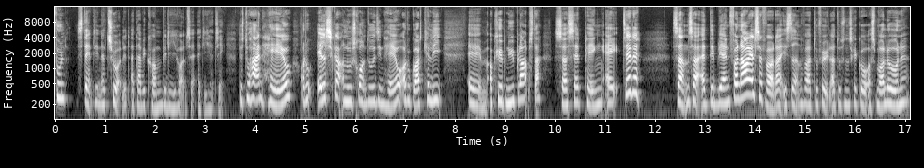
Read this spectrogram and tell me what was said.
fuldstændig naturligt, at der vil komme vedligeholdelse af de her ting. Hvis du har en have, og du elsker at nus rundt ude i din have, og du godt kan lide øh, at købe nye blomster, så sæt penge af til det sådan så at det bliver en fornøjelse for dig, i stedet for at du føler, at du sådan skal gå og smålåne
